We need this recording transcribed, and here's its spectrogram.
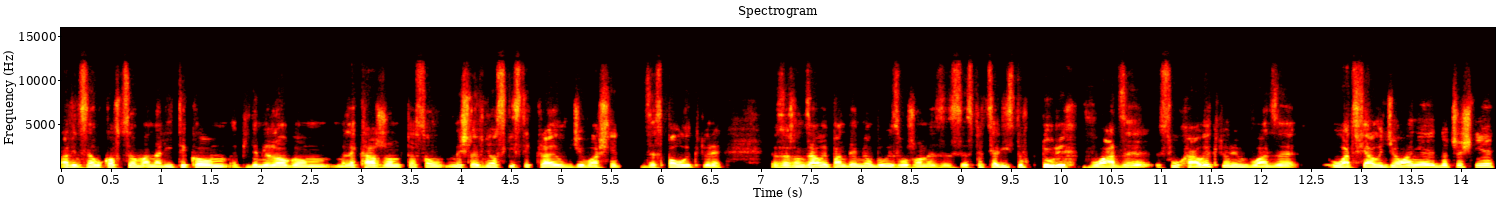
a więc naukowcom, analitykom, epidemiologom, lekarzom. To są, myślę, wnioski z tych krajów, gdzie właśnie zespoły, które zarządzały pandemią, były złożone ze, ze specjalistów, których władze słuchały, którym władze ułatwiały działania, jednocześnie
